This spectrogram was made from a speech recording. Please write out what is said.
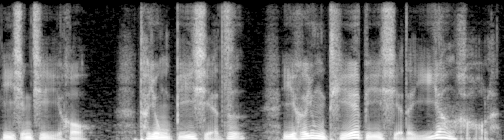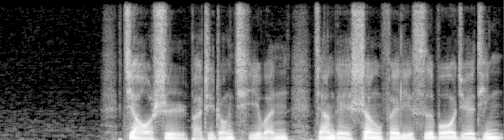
一星期以后，他用笔写字，已和用铁笔写的一样好了。教士把这桩奇闻讲给圣菲利斯伯爵听，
